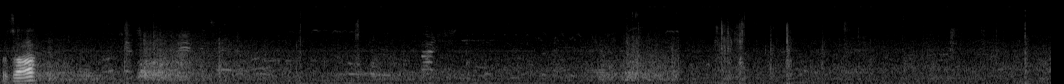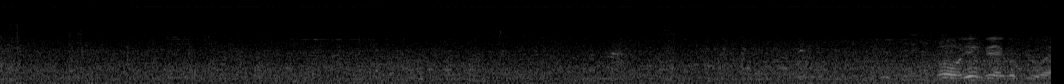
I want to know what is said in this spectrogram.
Co, co? O, jęby jego piłę.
